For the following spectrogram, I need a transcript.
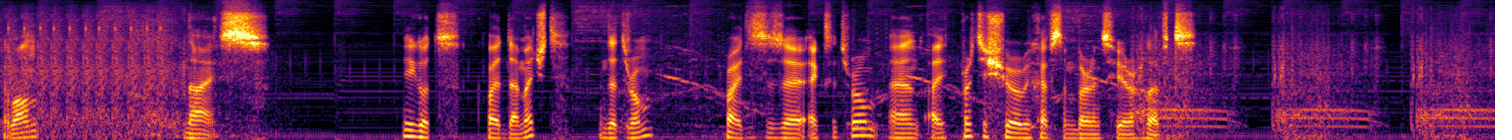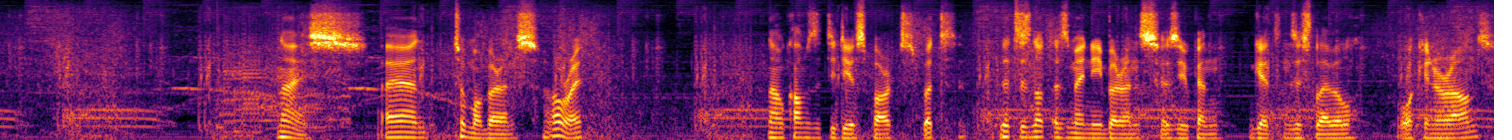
Come on. Nice. He got quite damaged in that room. Right, this is a exit room, and I'm pretty sure we have some barons here left. Nice. And two more barons. Alright. Now comes the tedious part, but that is not as many barons as you can get in this level, walking around.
